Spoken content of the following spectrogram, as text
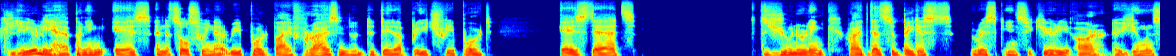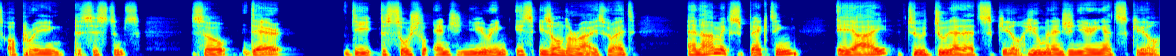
clearly happening is, and it's also in that report by Verizon, the data breach report, is that the human link, right? That's the biggest risk in security are the humans operating the systems. So there, the, the social engineering is, is on the rise, right? And I'm expecting AI to do that at scale, human engineering at scale.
